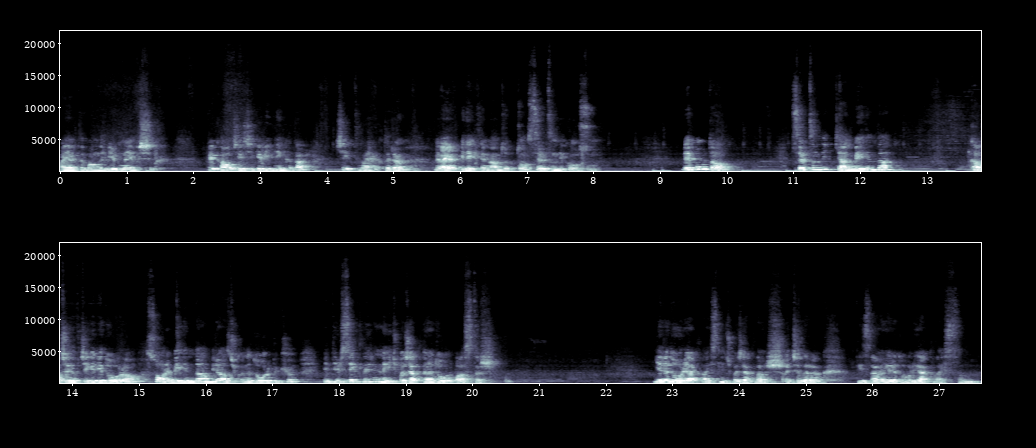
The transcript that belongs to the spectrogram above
Ayak tabanları birbirine yapışık. Ve kalçayı çekebildiğin kadar çektin ayakları. Ve ayak bileklerinden tuttun. Sırtın dik olsun. Ve burada sırtın dikken belinden kalçayı hafifçe geriye doğru. Sonra belinden birazcık öne doğru bükül ve dirseklerinle iç bacaklarına doğru bastır. Yere doğru yaklaşsın iç bacaklar açılarak dizler yere doğru yaklaşsın.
